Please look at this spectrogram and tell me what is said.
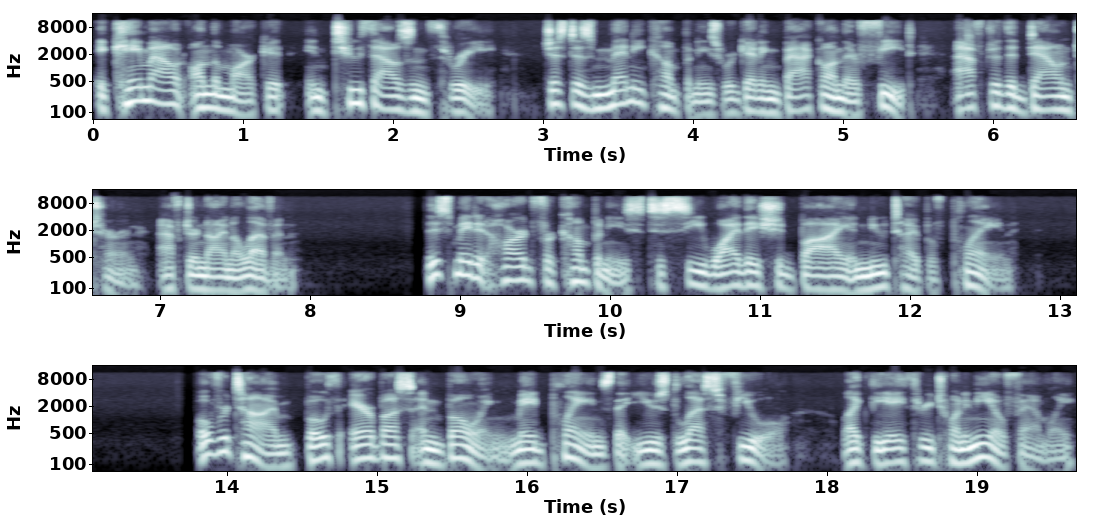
It came out on the market in 2003, just as many companies were getting back on their feet after the downturn after 9 11. This made it hard for companies to see why they should buy a new type of plane. Over time, both Airbus and Boeing made planes that used less fuel, like the A320neo family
